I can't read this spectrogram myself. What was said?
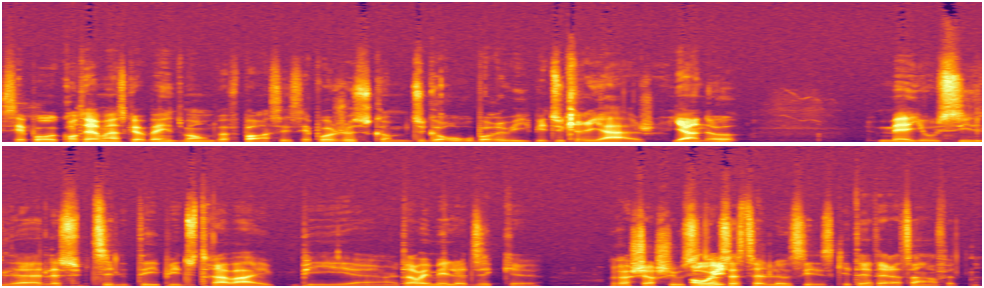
C'est pas, contrairement à ce que bien du monde veut passer, c'est pas juste comme du gros bruit puis du criage. Il y en a, mais il y a aussi de la, de la subtilité puis du travail puis euh, un travail mélodique euh, recherché aussi dans oui. ce style-là. C'est ce qui est intéressant en fait. là.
